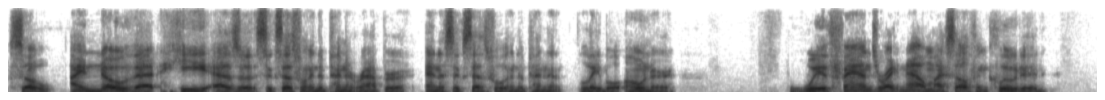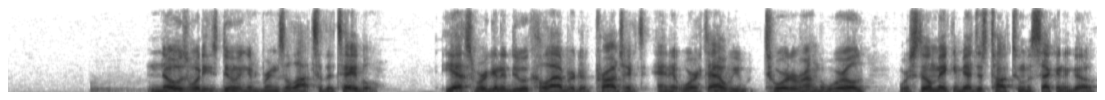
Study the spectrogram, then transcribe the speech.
So I know that he, as a successful independent rapper and a successful independent label owner, with fans right now, myself included, knows what he's doing and brings a lot to the table yes, we're going to do a collaborative project. And it worked out. We toured around the world. We're still making, me. I just talked to him a second ago.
